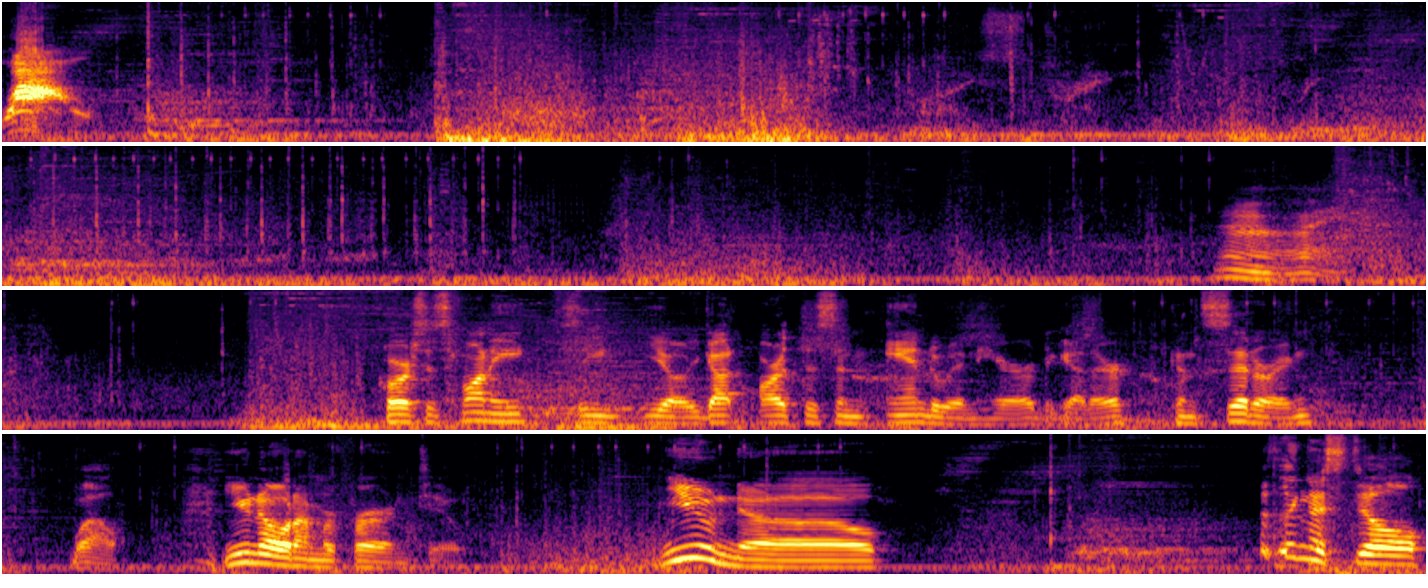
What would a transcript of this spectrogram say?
Wow. Alright. Of course, it's funny. See, you know, you got Arthas and Anduin here together, considering. Well, you know what I'm referring to. You know. The thing I still,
